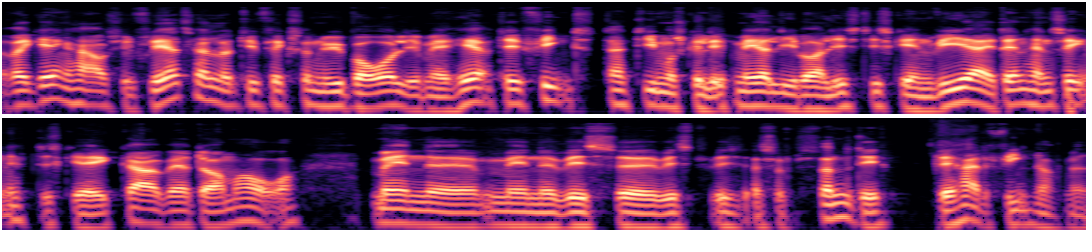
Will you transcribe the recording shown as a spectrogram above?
Regeringen har jo sit flertal, og de fik så nye borgerlige med her. Det er fint, at de er måske lidt mere liberalistiske, end vi er i den her scene. Det skal jeg ikke gøre være dommer over. Men, øh, men øh, hvis, øh, hvis, hvis, altså, sådan er det. Det har jeg det fint nok med.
